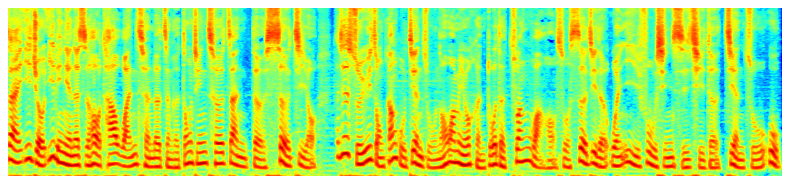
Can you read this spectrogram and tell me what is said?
在一九一零年的时候，他完成了整个东京车站的设计哦，它就是属于一种钢骨建筑，然后外面有很多的砖瓦哦，所设计的文艺复兴时期的建筑物。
